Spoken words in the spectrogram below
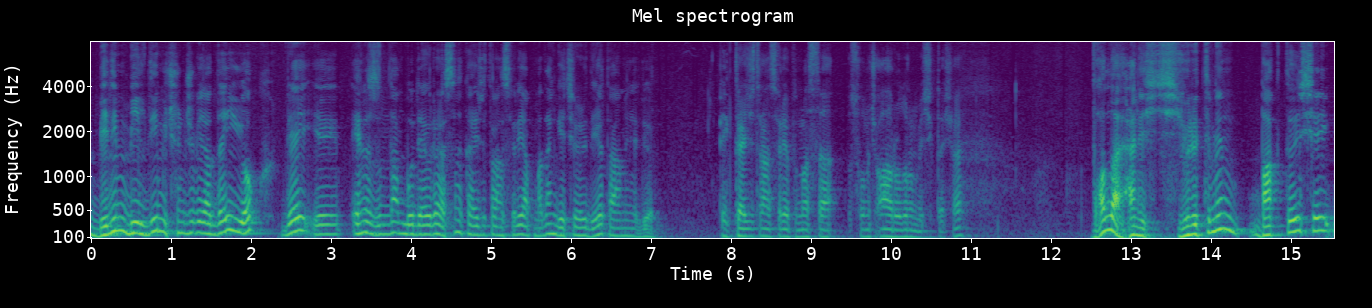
benim bildiğim üçüncü bir adayı yok ve e, en azından bu devre arasında kaleci transferi yapmadan geçirir diye tahmin ediyorum. Peki kaleci transferi yapılmazsa sonuç ağır olur mu Beşiktaş'a? Vallahi hani yönetimin baktığı şey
